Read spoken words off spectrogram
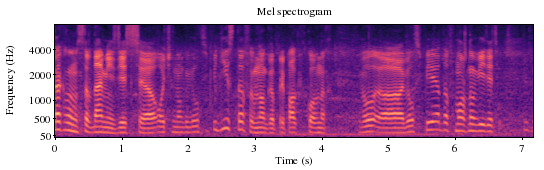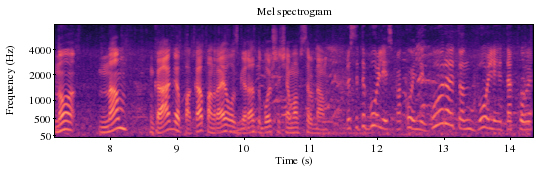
Как в Амстердаме, здесь э, очень много велосипедистов и много припаркованных э, велосипедов можно увидеть. Но нам Гага пока понравилось гораздо больше, чем Амстердам. Просто это более спокойный город, он более такой,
